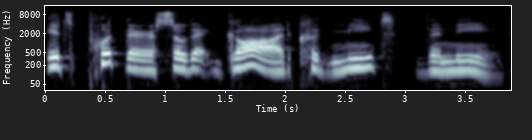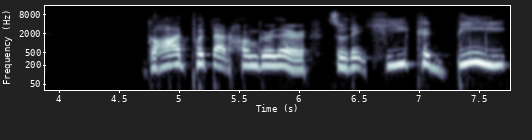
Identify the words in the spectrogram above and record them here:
It's put there so that God could meet the need. God put that hunger there so that He could be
